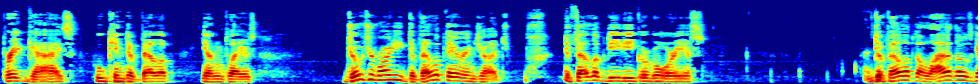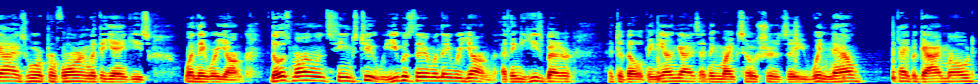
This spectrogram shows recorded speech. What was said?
bring guys who can develop young players. Joe Girardi developed Aaron Judge, developed Didi Gregorius, developed a lot of those guys who were performing with the Yankees when they were young. Those Marlins teams too. He was there when they were young. I think he's better at developing young guys. I think Mike Scioscia is a win now type of guy mode.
